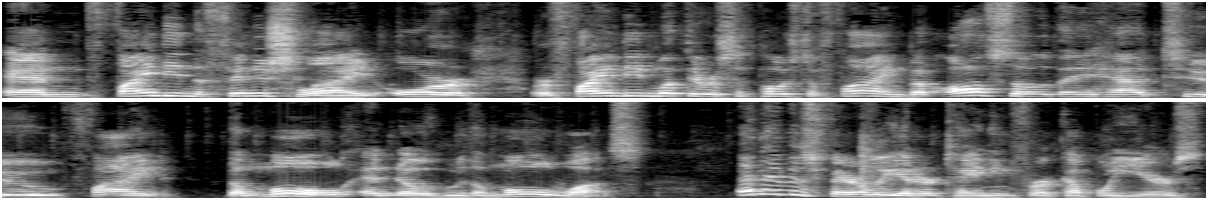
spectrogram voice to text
and finding the finish line or or finding what they were supposed to find, but also they had to find the mole and know who the mole was. And it was fairly entertaining for a couple years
